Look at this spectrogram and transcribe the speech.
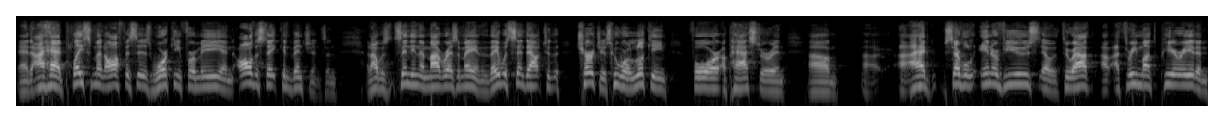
And I had placement offices working for me and all the state conventions. And, and I was sending them my resume, and they would send out to the churches who were looking for a pastor. And um, uh, I had several interviews you know, throughout a, three month period. And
